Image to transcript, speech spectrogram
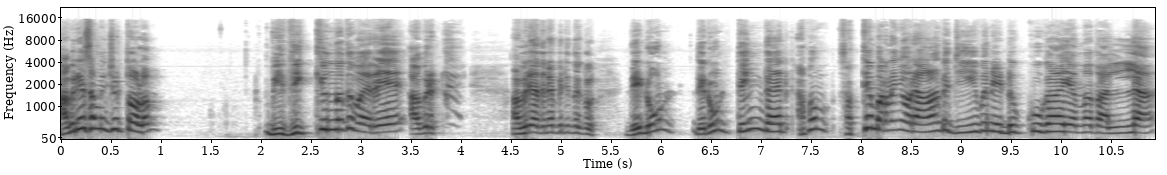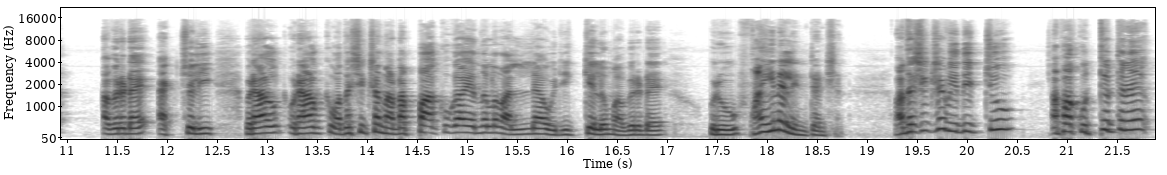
അവരെ സംബന്ധിച്ചിടത്തോളം വിധിക്കുന്നത് വരെ അവർ അവരതിനെപ്പറ്റി നിൽക്കുള്ളൂ they don't they don't think that അപ്പം സത്യം പറഞ്ഞു കഴിഞ്ഞാൽ ഒരാളുടെ ജീവൻ എടുക്കുക എന്നതല്ല അവരുടെ ആക്ച്വലി ഒരാൾ ഒരാൾക്ക് വധശിക്ഷ നടപ്പാക്കുക എന്നുള്ളതല്ല ഒരിക്കലും അവരുടെ ഒരു ഫൈനൽ ഇന്റൻഷൻ വധശിക്ഷ വിധിച്ചു അപ്പോൾ ആ കുറ്റത്തിന്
